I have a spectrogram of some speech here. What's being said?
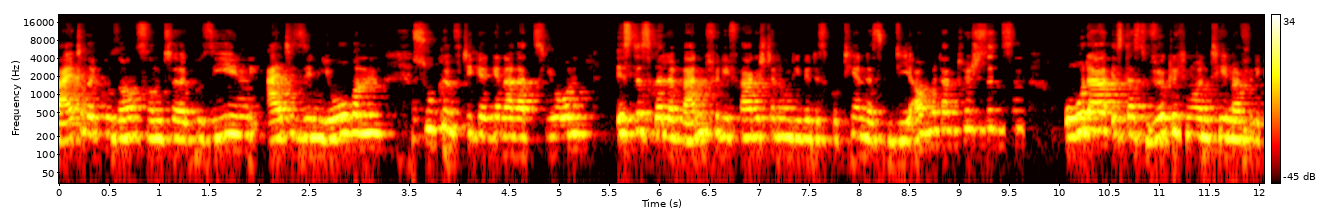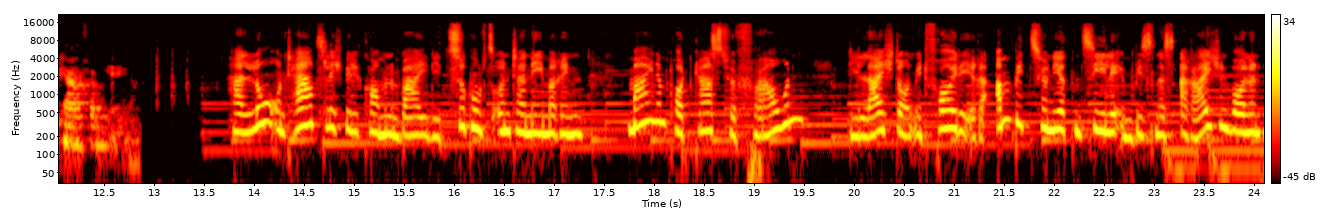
weitere Cousins und äh, Cousinen, alte Senioren, zukünftige Generationen, ist es relevant für die Fragestellung, die wir diskutieren, dass die auch mit am Tisch sitzen? Oder ist das wirklich nur ein Thema für die Kernfamilie? Hallo und herzlich willkommen bei Die Zukunftsunternehmerin, meinem Podcast für Frauen, die leichter und mit Freude ihre ambitionierten Ziele im Business erreichen wollen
